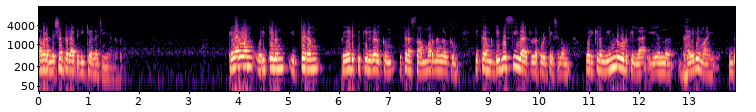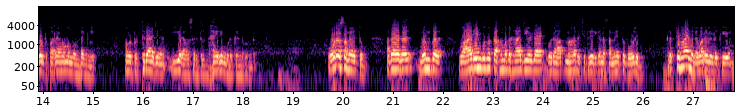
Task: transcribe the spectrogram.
അവിടെ നിശബ്ദരായിട്ടിരിക്കുകയല്ല ചെയ്യേണ്ടത്. കേരളം ഒരിക്കലും ഇത്തരം പേടിപ്പിക്കലുകൾക്കും ഇത്തരം സമ്മർദ്ദങ്ങൾക്കും ഇത്തരം ഡിവിസീവ് ആയിട്ടുള്ള പൊളിറ്റിക്സിനും ഒരിക്കലും നിന്നു കൊടുക്കില്ല എന്ന് ധൈര്യമായി മുമ്പോട്ട് പറയണമെന്നുണ്ടെങ്കിൽ നമ്മൾ പൃഥ്വിരാജിന് ഈ ഒരു അവസരത്തിൽ ധൈര്യം കൊടുക്കേണ്ടതുണ്ട്. ഓരോ സമയത്തും അതായത് മുൻപ് വാര്യംകുന്നത്ത് അഹമ്മദ് ഹാജിയുടെ ഒരു ആത്മഹത്യ ചിത്രീകരിക്കേണ്ട സമയത്ത് പോലും കൃത്യമായ നിലപാടുകൾ എടുക്കുകയും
